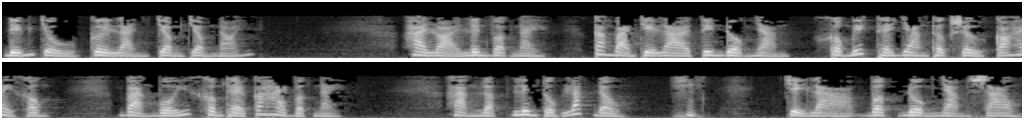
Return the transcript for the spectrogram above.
Điểm chủ cười lạnh chầm chầm nói. Hai loại linh vật này, căn bản chỉ là tin đồn nhảm, không biết thế gian thật sự có hay không. Vạn bối không thể có hai vật này. Hạng lập liên tục lắc đầu. chỉ là vật đồn nhảm sao?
